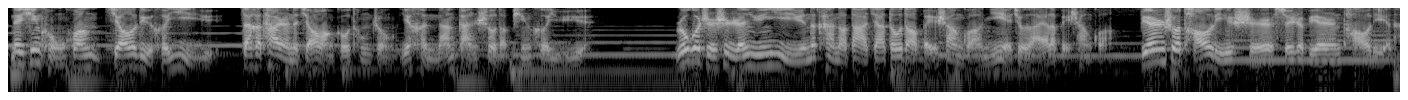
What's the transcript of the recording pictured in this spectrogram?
内心恐慌、焦虑和抑郁。在和他人的交往沟通中，也很难感受到平和愉悦。如果只是人云亦云的看到大家都到北上广，你也就来了北上广。别人说逃离时，随着别人逃离了，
